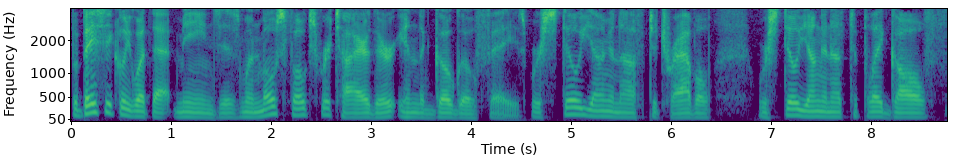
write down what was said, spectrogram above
But basically, what that means is when most folks retire, they're in the go go phase. We're still young enough to travel. We're still young enough to play golf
